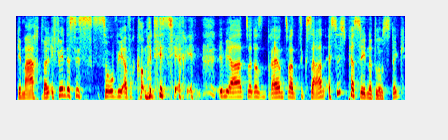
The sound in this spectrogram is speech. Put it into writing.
gemacht, weil ich finde, es ist so wie einfach Comedy-Serien im Jahr 2023 sahen. Es ist per se nicht lustig.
